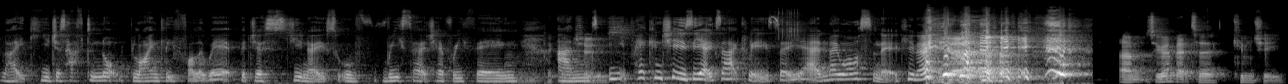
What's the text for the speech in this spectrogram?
like you just have to not blindly follow it, but just you know, sort of research everything mm, pick and, and pick and choose. Yeah, exactly. So yeah, no arsenic, you know. Yeah. um, so going back to kimchi,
